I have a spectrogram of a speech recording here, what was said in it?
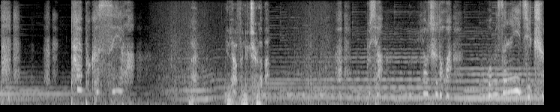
太太不可思议了！来，你俩分着吃了吧。不行，要吃的话，我们三人一起吃。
